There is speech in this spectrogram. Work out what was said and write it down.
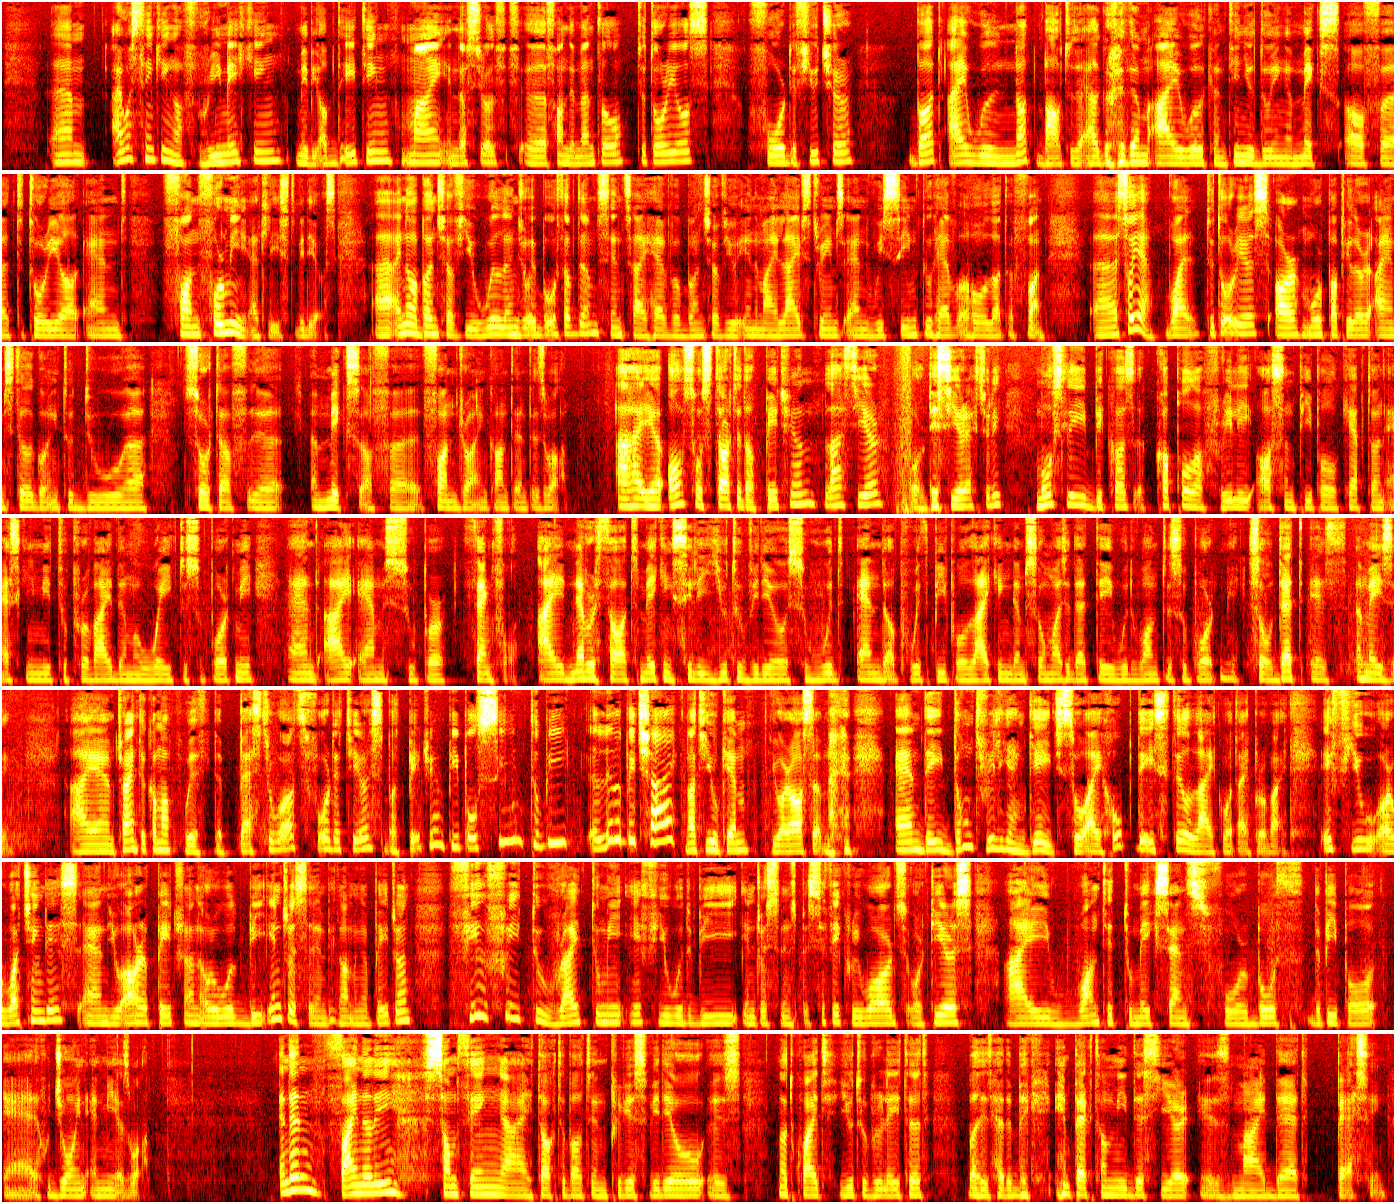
Um, I was thinking of remaking, maybe updating my industrial uh, fundamental tutorials for the future, but I will not bow to the algorithm. I will continue doing a mix of uh, tutorial and fun for me at least videos. Uh, I know a bunch of you will enjoy both of them since I have a bunch of you in my live streams and we seem to have a whole lot of fun. Uh, so yeah, while tutorials are more popular, I am still going to do uh, sort of uh, a mix of uh, fun drawing content as well. I uh, also started a Patreon last year, or this year actually, mostly because a couple of really awesome people kept on asking me to provide them a way to support me, and I am super thankful. I never thought making silly YouTube videos would end up with people liking them so much that they would want to support me. So that is amazing. I am trying to come up with the best rewards for the tiers, but Patreon people seem to be a little bit shy. Not you, Kim, you are awesome. and they don't really engage, so I hope they still like what I provide. If you are watching this and you are a patron or would be interested in becoming a patron, feel free to write to me if you would be interested in specific rewards or tiers. I want it to make sense for both the people uh, who join and me as well. And then finally, something I talked about in previous video is not quite YouTube related, but it had a big impact on me this year is my dad passing.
